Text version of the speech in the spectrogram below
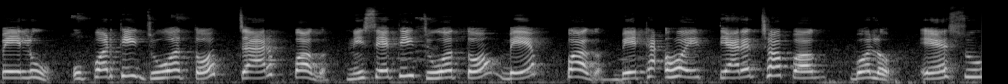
પેલું. ઉપરથી જુઓ તો ચાર પગ. નીચેથી જુઓ તો બે પગ. બેઠા હોય ત્યારે છ પગ. બોલો, એ શું?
